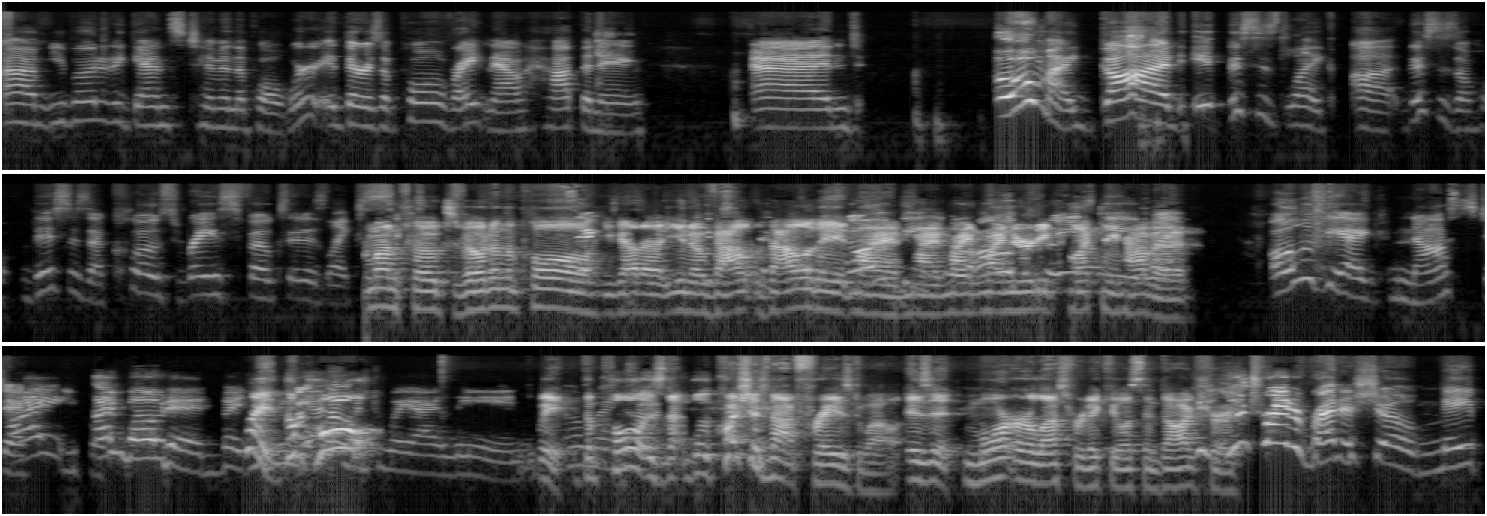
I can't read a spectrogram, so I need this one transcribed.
Um, you voted against him in the poll. Where there is a poll right now happening, and oh my god, it this is like uh this is a this is a close race, folks. It is like Come on, folks, vote in the poll. six- You gotta, you know, val- validate my my my, my nerdy crazy, collecting like, habit. All of the agnostic I, people. I voted, but Wait, the poll- which way I lean. Wait, Oh the poll God. is not the question is not phrased well. Is it more or less ridiculous than dog shirts? you try to run a show, make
